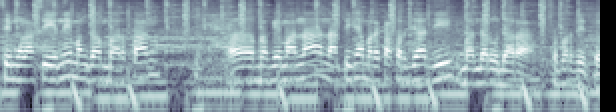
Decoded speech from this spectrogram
simulasi ini menggambarkan bagaimana nantinya mereka kerja di bandar udara seperti itu.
